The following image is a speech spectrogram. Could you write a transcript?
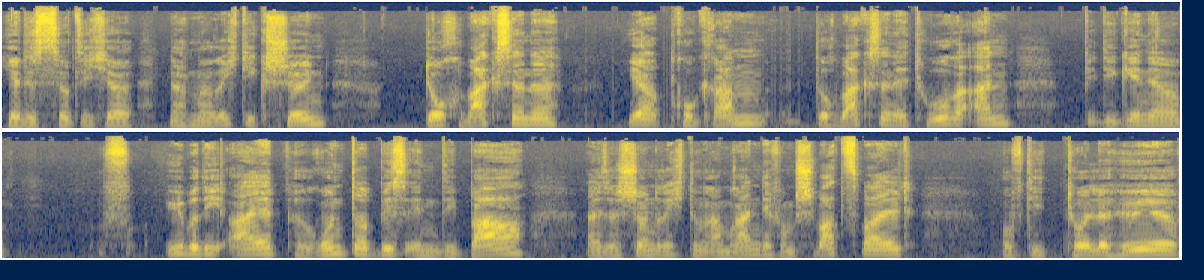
Ja, das hört sich ja nach einem richtig schön durchwachsene ja, Programm, durchwachsene Touren an. Die gehen ja über die Alp runter bis in die Bar, also schon Richtung am Rande vom Schwarzwald, auf die tolle Höhe,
